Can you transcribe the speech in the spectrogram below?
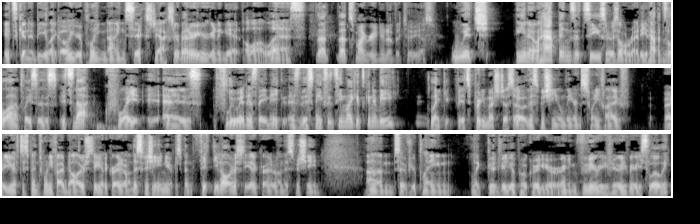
It's gonna be like, oh, you're playing 9-6 jacks or better, you're gonna get a lot less. That that's my reading of it too. Yes. which you know happens at Caesars already. It happens a lot of places. It's not quite as fluid as they make as this makes it seem like it's going to be. Like it's pretty much just oh, this machine only earns twenty five, or you have to spend twenty five dollars to get a credit on this machine. You have to spend fifty dollars to get a credit on this machine. Um, so if you're playing like good video poker, you're earning very, very, very slowly.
